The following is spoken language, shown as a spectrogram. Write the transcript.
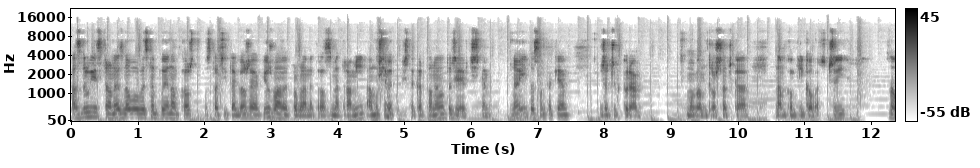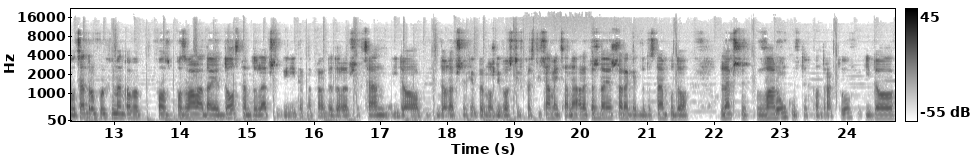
a z drugiej strony znowu występuje nam koszt w postaci tego, że jak już mamy problemy teraz z metrami, a musimy kupić te kartony, no to gdzie je wciśniemy? No i to są takie rzeczy, które mogą troszeczkę nam komplikować. Czyli znowu centrum fulfillmentowe po, pozwala, daje dostęp do lepszych linii tak naprawdę, do lepszych cen i do, do lepszych jakby możliwości w kwestii samej ceny, ale też daje szereg jakby dostępu do lepszych warunków tych kontraktów i do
